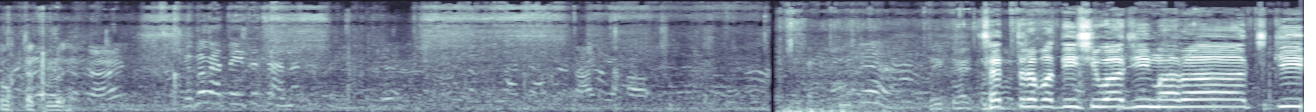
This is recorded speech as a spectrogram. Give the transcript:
खूप थकलोय. छत्रपती शिवाजी महाराज की?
